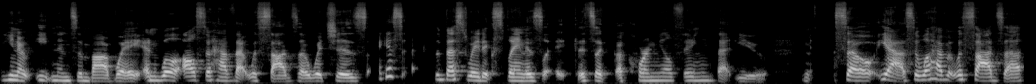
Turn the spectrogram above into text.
you know eaten in zimbabwe. And we'll also have that with sadza which is i guess the best way to explain is like it's a, a cornmeal thing that you so yeah so we'll have it with sadza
